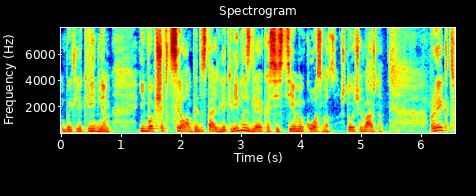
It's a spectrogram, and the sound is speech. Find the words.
быть ликвидным и вообще в целом предоставить ликвидность для экосистемы Космос, что очень важно. Проект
